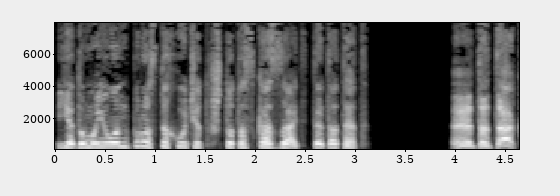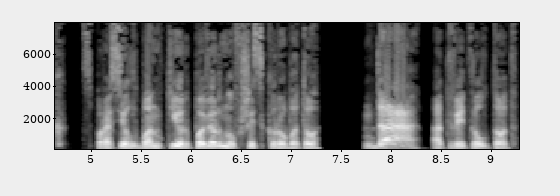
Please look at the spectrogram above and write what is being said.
Я думаю, он просто хочет что-то сказать тет-а-тет». -тет. «Это так?» — спросил банкир, повернувшись к роботу. «Да», — ответил тот.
